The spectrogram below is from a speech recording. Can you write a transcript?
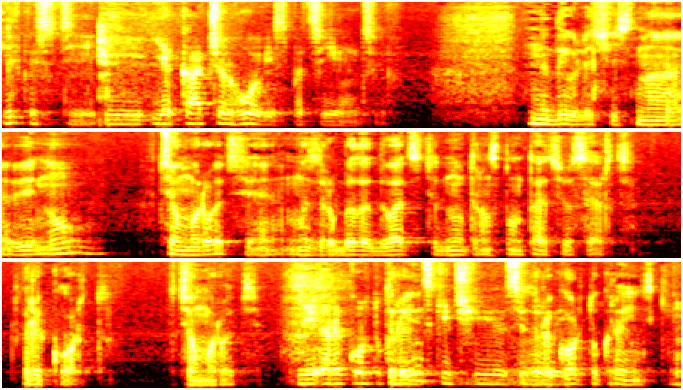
кількості і яка черговість пацієнтів? Не дивлячись на війну, в цьому році ми зробили 21 трансплантацію серця. Рекорд в цьому році. Є рекорд український чи світовий? Рекорд український.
